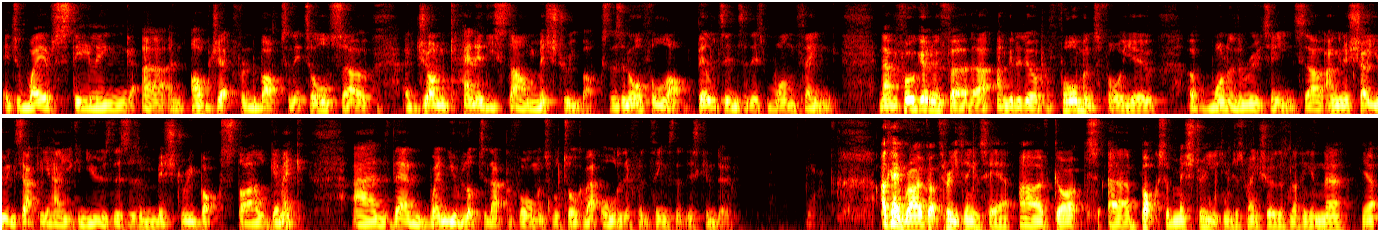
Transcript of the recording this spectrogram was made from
It's a way of stealing uh, an object from the box, and it's also a John Kennedy style mystery box. There's an awful lot built into this one thing. Now, before we go any further, I'm going to do a performance for you of one of the routines. So I'm going to show you exactly how you can use this as a mystery box style gimmick. And then when you've looked at that performance, we'll talk about all the different things that this can do. Okay, right, I've got three things here. I've got a box of mystery. You can just make sure there's nothing in there. Yeah.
